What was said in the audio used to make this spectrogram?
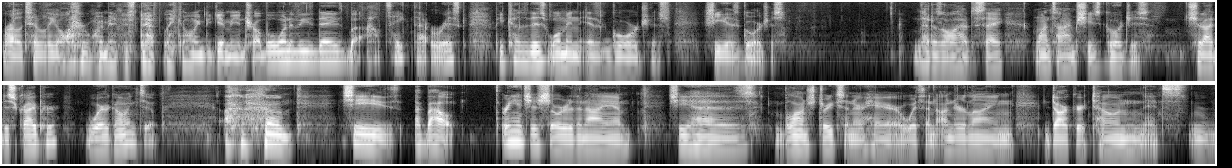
relatively older women is definitely going to get me in trouble one of these days, but I'll take that risk because this woman is gorgeous. She is gorgeous. That is all I have to say. One time, she's gorgeous. Should I describe her? We're going to. Um, she's about three inches shorter than I am. She has blonde streaks in her hair with an underlying darker tone. It's, mm,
